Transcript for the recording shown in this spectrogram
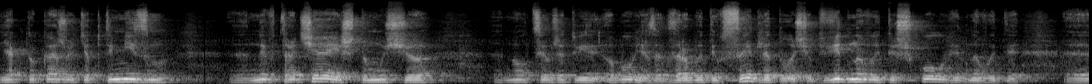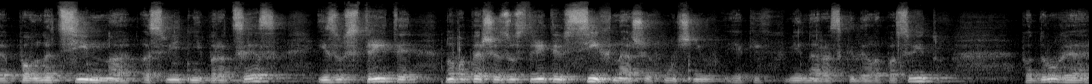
як то кажуть, оптимізм е, не втрачаєш, тому що ну, це вже твій обов'язок зробити все для того, щоб відновити школу, відновити е, повноцінно освітній процес і зустріти, ну, по-перше, зустріти всіх наших учнів, яких війна розкидала по світу. По-друге, е,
